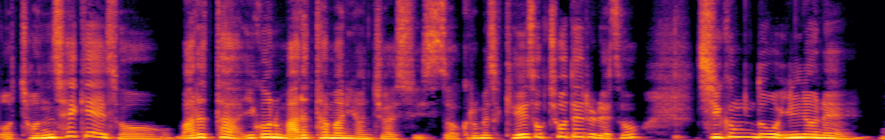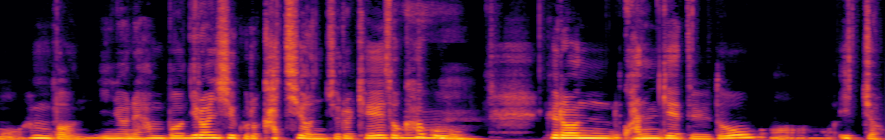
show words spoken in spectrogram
어, 전 세계에서 마르타 이거는 마르타만이 연주할 수 있어 그러면서 계속 초대를 해서 지금도 1년에 뭐 한 번, 2년에 한 번 이런 식으로 같이 연주를 계속 하고 음. 그런 관계들도 어, 있죠.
